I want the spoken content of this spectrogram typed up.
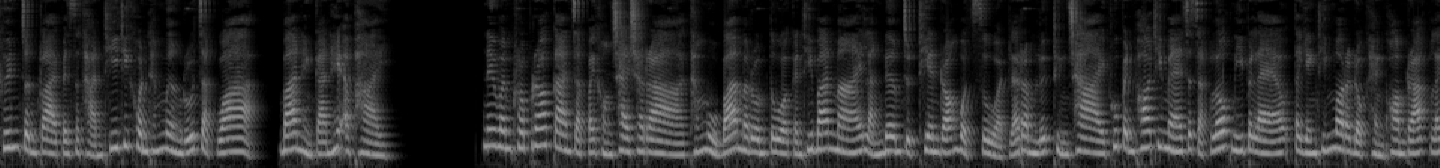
ขึ้นจนกลายเป็นสถานที่ที่คนทั้งเมืองรู้จักว่า บ้านแห่งการให้อภัย ในวันครบรอบการจากไปของชายชรา ทั้งหมู่บ้านมารวมตัวกันที่บ้านไม้หลังเดิมจุดเทียนร้องบทสวดและรำลึกถึงชาย ผู้เป็นพ่อที่แม้จะจากโลกนี้ไปแล้ว แต่ยังทิ้งมรดกแห่งความรักและ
